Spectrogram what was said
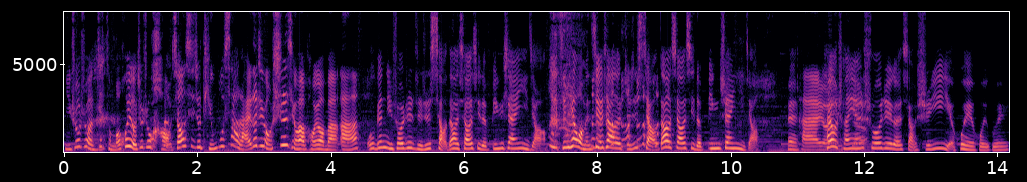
你说说，这怎么会有这种好消息就停不下来的这种事情啊，朋友们啊！我跟你说，这只是小道消息的冰山一角。今天我们介绍的只是小道消息的冰山一角。哎，还有传言说这个小十一也会回归。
